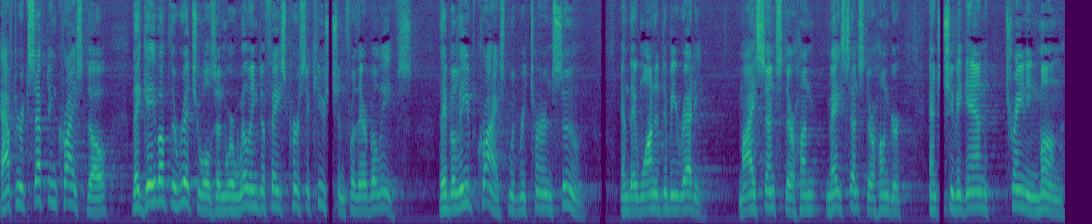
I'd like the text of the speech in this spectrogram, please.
After accepting Christ, though, they gave up the rituals and were willing to face persecution for their beliefs. They believed Christ would return soon, and they wanted to be ready. May sensed their, May their hunger, and she began training Hmong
